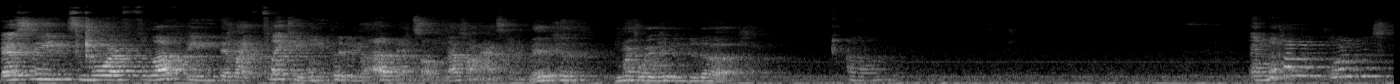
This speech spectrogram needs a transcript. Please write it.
it seems more fluffy than like flaky when you put it in the oven. So that's what I'm asking. Maybe because the microwave it up. Um, and what kind of what is this?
